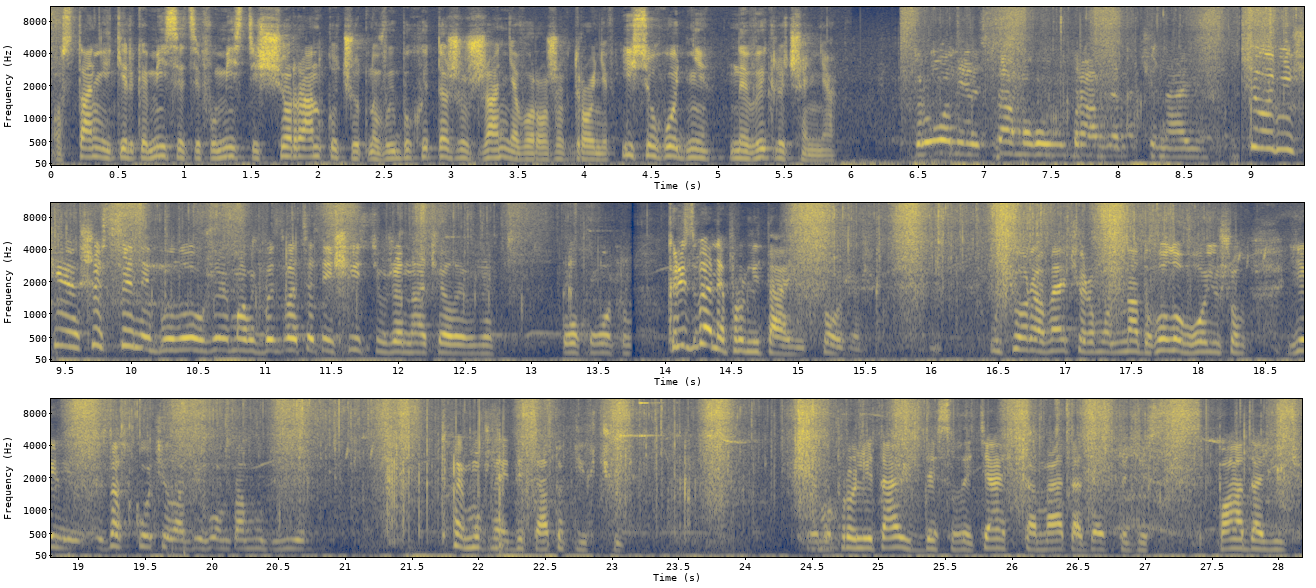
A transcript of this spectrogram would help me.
останні кілька місяців у місті щоранку чутно вибухи та жужжання ворожих дронів. І сьогодні не виключення. Дрони з самого утра вже починають. Сьогодні ще шести не було, вже, мабуть, без 26 вже почали вже охоту. Крізь мене пролітають теж. Учора вечором над головою, щоб єлі заскочила бігом там у двір. Та й можна і десяток їх чуть. Вони пролітають, десь летять там, ета, десь тоді спадають.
